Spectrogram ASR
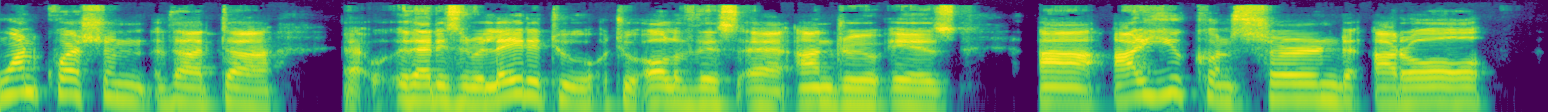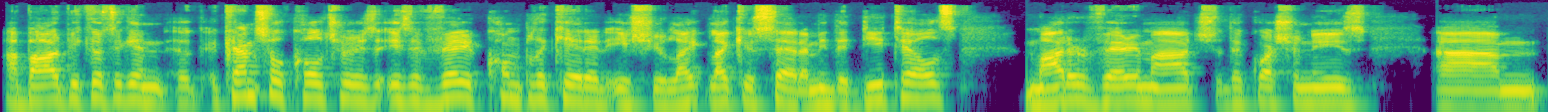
one question that uh, uh, that is related to to all of this, uh, Andrew, is uh, are you concerned at all about because again, uh, cancel culture is is a very complicated issue. Like like you said, I mean, the details matter very much. The question is um,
